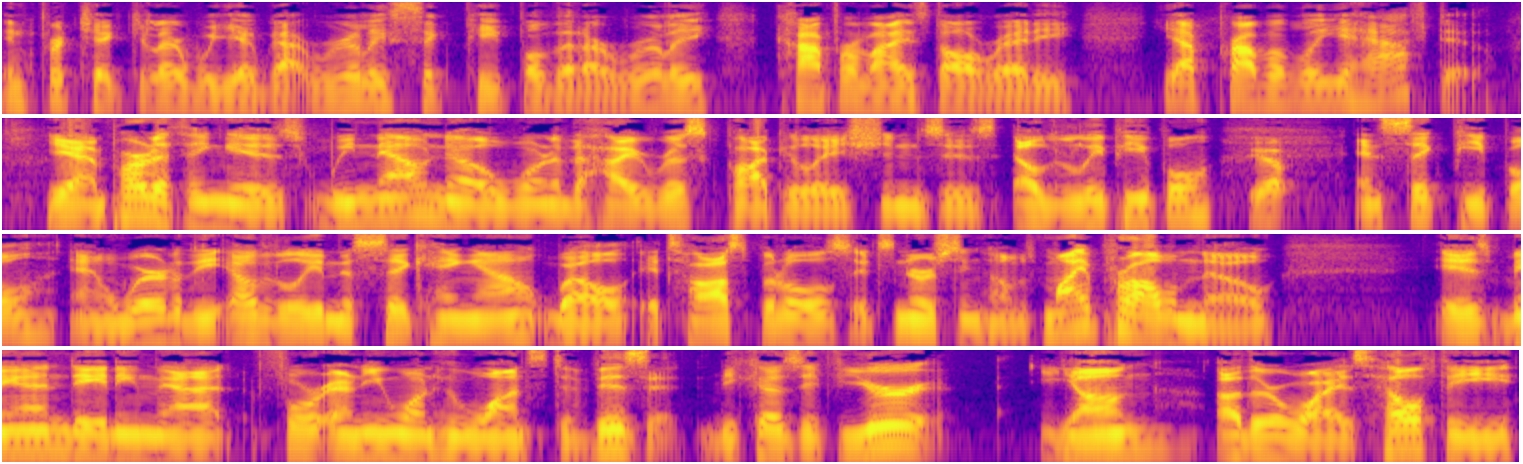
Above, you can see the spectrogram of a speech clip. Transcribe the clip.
in particular, where you've got really sick people that are really compromised already. Yeah, probably you have to. Yeah, and part of the thing is we now know one of the high risk populations is elderly people Yep. and sick people. And where do the elderly and the sick hang out? Well, it's hospitals, it's nursing homes. My problem, though, is mandating that for anyone who wants to visit. Because if you're young, otherwise healthy,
